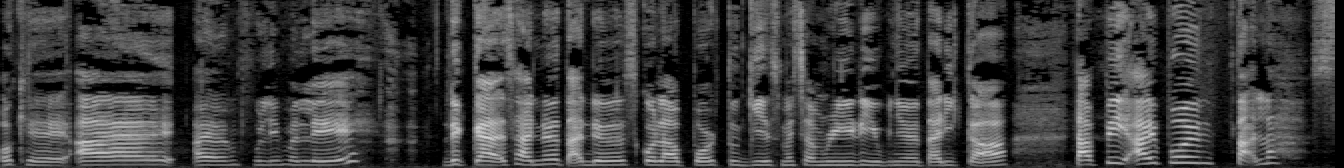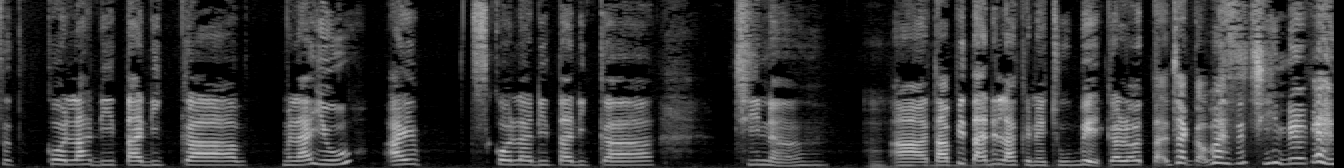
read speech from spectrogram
Okay, I I am fully Malay. dekat sana tak ada sekolah Portugis macam Riri punya tadika. Tapi I pun taklah sekolah di tadika Melayu. I sekolah di tadika Cina. Hmm. Ah, uh, tapi tak adalah kena cubit kalau tak cakap bahasa Cina kan.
